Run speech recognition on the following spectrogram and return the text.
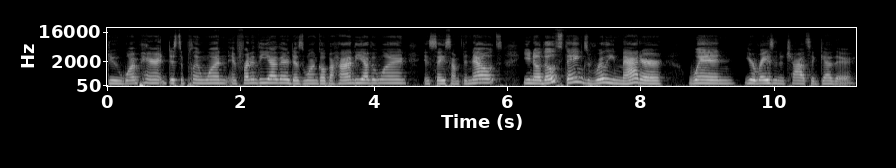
Do one parent discipline one in front of the other? Does one go behind the other one and say something else? You know, those things really matter when you're raising a child together.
